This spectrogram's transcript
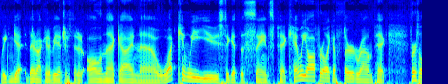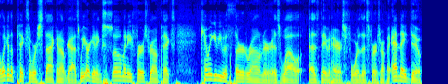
we can get they're not going to be interested at all in that guy no. What can we use to get the saints pick? Can we offer like a third round pick? First of all look at the picks that we're stacking up guys. We are getting so many first round picks. Can we give you a third rounder as well as david harris for this first round pick? And they do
